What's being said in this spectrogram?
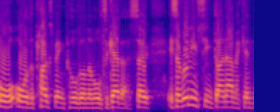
or, or the plugs being pulled on them altogether. So it's a really interesting dynamic. And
